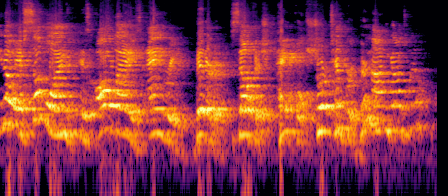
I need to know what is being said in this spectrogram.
You know, if someone is always angry, bitter, selfish, hateful, short tempered, they're not in God's will.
